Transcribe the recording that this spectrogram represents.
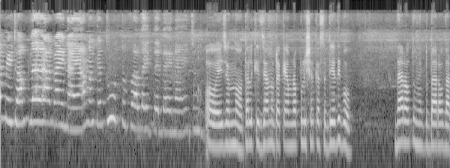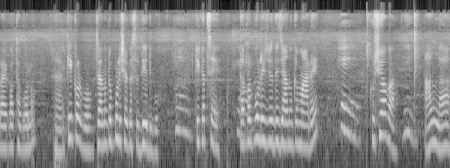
আমি ঝগড়া লাগাই নাই আমাকে দুধ পালাইতে দেয় না এই ও এই জন্য? তাহলে কি জানুটাকে আমরা পুলিশের কাছে দিয়ে দিব? দাঁড়াও তুমি একটু দাঁড়াও দাঁড়ায় কথা বলো। হ্যাঁ কি করব? জানুকে পুলিশের কাছে দিয়ে দিব। হ্যাঁ। ঠিক আছে? তারপর পুলিশ যদি জানুকে মারে হ্যাঁ। খুশি হবা? হ্যাঁ। আল্লাহ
